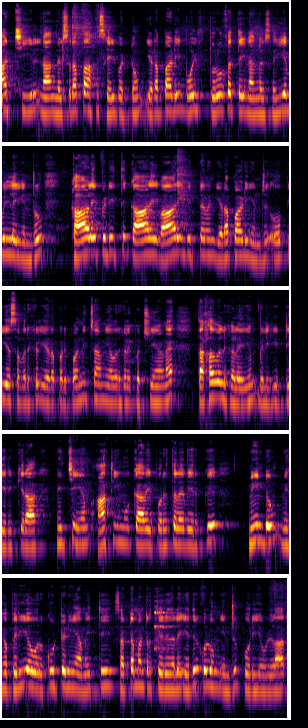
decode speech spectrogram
ஆட்சியில் நாங்கள் சிறப்பாக செயல்பட்டோம். எடப்பாடி போல் துரோகத்தை நாங்கள் செய்யவில்லை என்றும் காலை பிடித்து காலை வாரி விட்டவன் எடப்பாடி என்று ஓபிஎஸ் அவர்கள் எடப்பாடி பழனிசாமி அவர்களை பற்றியான தகவல்களையும் வெளியிட்டிருக்கிறார். நிச்சயம் அதிமுகவை பொறுத்தளவிற்கு மீண்டும் மிகப்பெரிய ஒரு கூட்டணி அமைத்து சட்டமன்ற தேர்தலை எதிர்கொள்ளும் என்று கூறியுள்ளார்.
